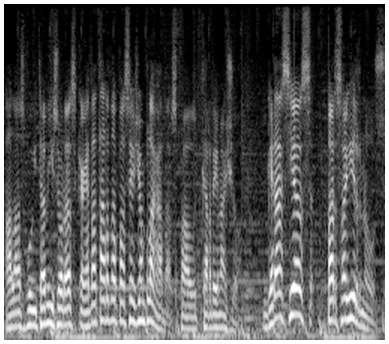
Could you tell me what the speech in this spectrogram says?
a les 8 emissores que cada tarda passegen plegades pel carrer Major. Gràcies per seguir-nos.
